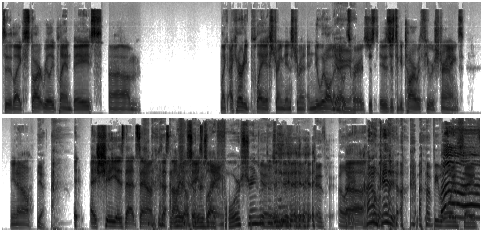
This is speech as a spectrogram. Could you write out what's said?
to like start really playing bass, um, like I could already play a stringed instrument and knew what all the Yeah, notes yeah. were. It was just it was just a guitar with fewer strings, you know. Yeah. It- as shitty as that sounds, because that's not Wait, real so bass there's playing. like four strings with Yeah, this yeah, yeah. It's, I like- Uh, I don't get it. People always say it's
